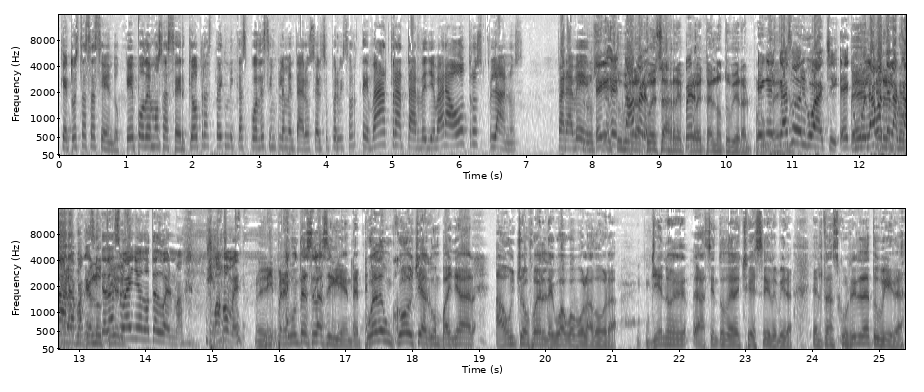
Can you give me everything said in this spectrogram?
que tú estás haciendo, qué podemos hacer, qué otras técnicas puedes implementar. O sea, el supervisor te va a tratar de llevar a otros planos para ver. Pero si Eh, él eh, tuviera ah, pero- toda esa pero- respuesta, él no tuviera el En problema. el caso del guachi, es como lávate la cara para porque que si te da sueño no te duermas. Más o menos. Sí. Mi pregunta es la siguiente. ¿Puede un coche acompañar a un chofer de guagua voladora en el asiento derecho y decirle, mira, el transcurrir de tu vida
